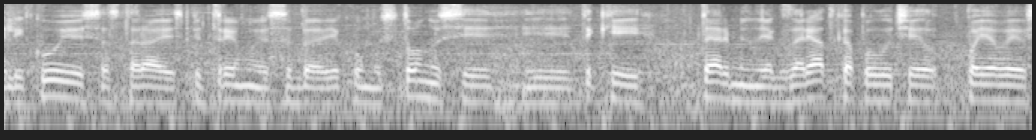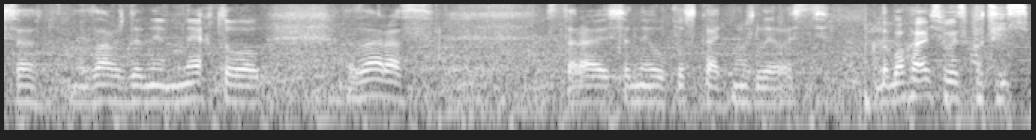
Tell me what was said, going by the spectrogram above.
Лікуюся, стараюсь, підтримую себе в якомусь тонусі. І такий термін, як зарядка, появився, завжди ним нехтував. Зараз стараюся не упускати можливості. намагаюсь виспатись.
